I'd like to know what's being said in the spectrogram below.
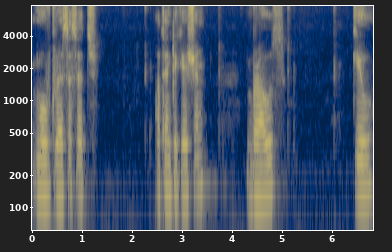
Move to SSH authentication browse queue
